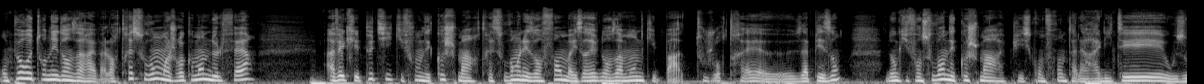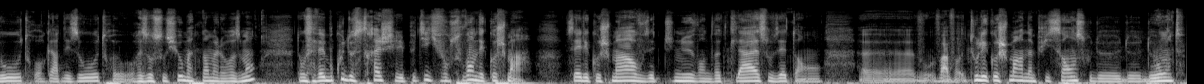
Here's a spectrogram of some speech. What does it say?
on peut retourner dans un rêve. Alors très souvent, moi je recommande de le faire avec les petits qui font des cauchemars. Très souvent, les enfants, bah, ils arrivent dans un monde qui n'est pas toujours très euh, apaisant. Donc ils font souvent des cauchemars et puis ils se confrontent à la réalité, aux autres, au regard des autres, aux réseaux sociaux maintenant malheureusement. Donc ça fait beaucoup de stress chez les petits qui font souvent des cauchemars. Vous savez, les cauchemars, vous êtes tenu devant votre classe, vous êtes en... euh, vous- enfin, tous les cauchemars d'impuissance ou de, de- de honte.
